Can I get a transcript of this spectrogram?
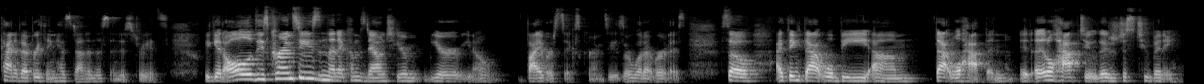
kind of everything has done in this industry. It's we get all of these currencies and then it comes down to your your you know five or six currencies or whatever it is. So I think that will be um, that will happen. It, will have to. There's just too many.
